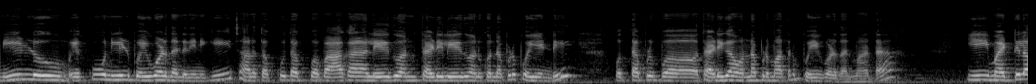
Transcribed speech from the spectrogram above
నీళ్ళు ఎక్కువ నీళ్ళు పోయకూడదండి దీనికి. చాలా తక్కువ తక్కువ. బాగా లేదు అని తడి లేదు అనుకున్నప్పుడు పోయండి. ఉత్తప్పుడు తడిగా ఉన్నప్పుడు మాత్రం పోయకూడదు అనమాట ఈ మట్టిలో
